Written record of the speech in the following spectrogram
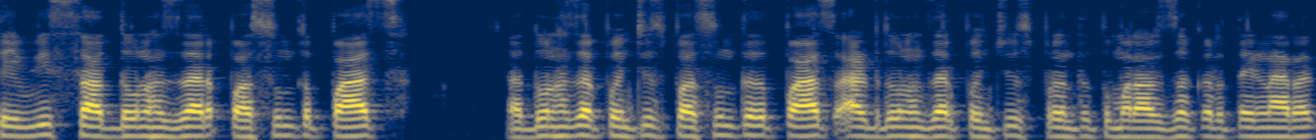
तेवीस सात दोन हजारपासून तर पाच दोन हजार पंचवीसपासून तर पाच आठ दोन हजार पंचवीसपर्यंत तुम्हाला अर्ज करता येणार आहेत.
